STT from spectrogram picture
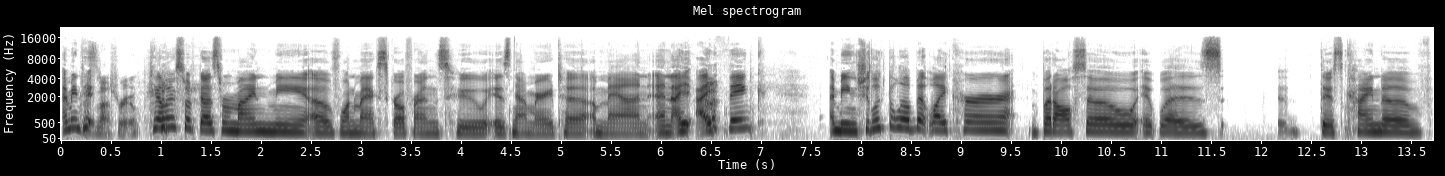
I mean, it's Ta- not true. Taylor Swift does remind me of one of my ex girlfriends who is now married to a man. And I, I think, I mean, she looked a little bit like her, but also it was this kind of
